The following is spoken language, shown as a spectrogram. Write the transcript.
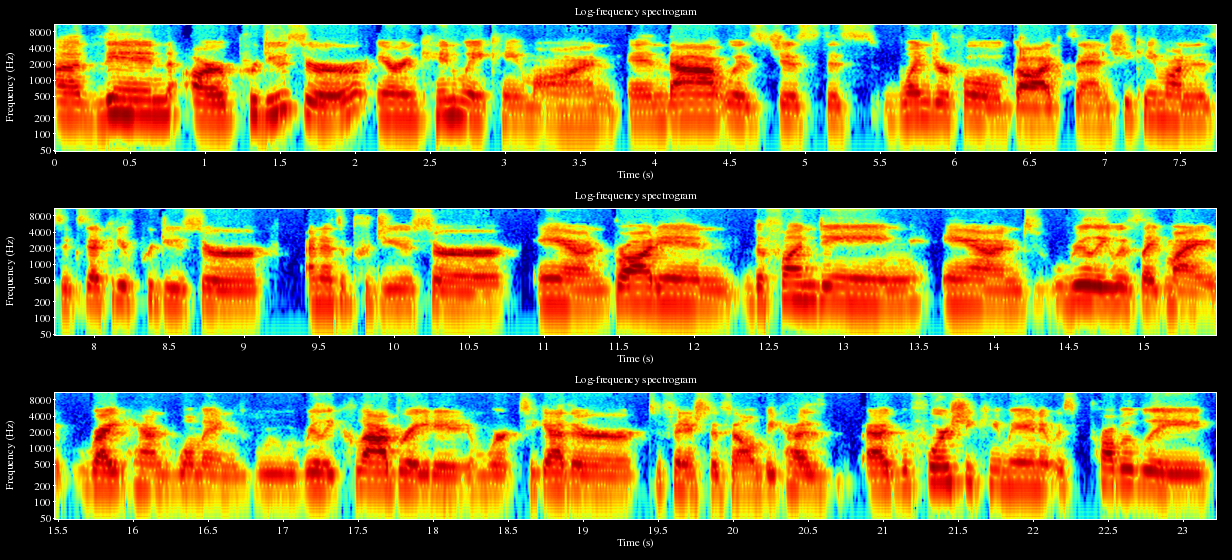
uh, then our producer erin kinway came on and that was just this wonderful godsend. She came on as executive producer and as a producer and brought in the funding and really was like my right hand woman we really collaborated and worked together to finish the film because uh, before she came in it was probably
